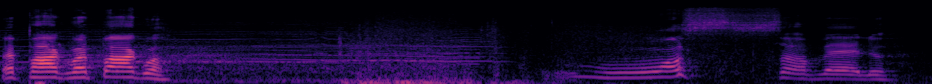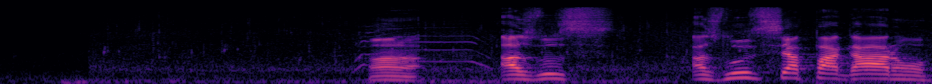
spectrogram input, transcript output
Vai pra água, vai pra água. Nossa, velho. Mano, as luzes... As luzes se apagaram.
